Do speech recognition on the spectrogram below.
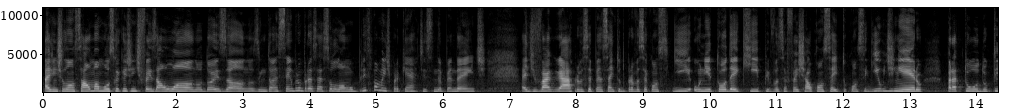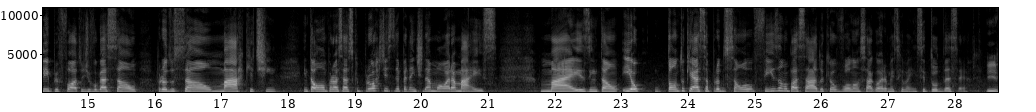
a gente lançar uma música que a gente fez há um ano, dois anos. Então é sempre um processo longo, principalmente para quem é artista independente. É devagar para você pensar em tudo, para você conseguir unir toda a equipe, você fechar o conceito, conseguir o dinheiro para tudo, clipe, foto, divulgação, produção, marketing. Então é um processo que pro artista independente demora mais. Mas então, e eu tanto que essa produção eu fiz ano passado que eu vou lançar agora mês que vem, se tudo der certo. E,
